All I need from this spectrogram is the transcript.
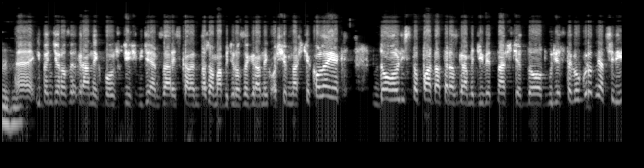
Mhm. e, i będzie rozegranych, bo już gdzieś widziałem zarys kalendarza, ma być rozegranych 18 kolejek do listopada, teraz gramy 19 do 20 grudnia, czyli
